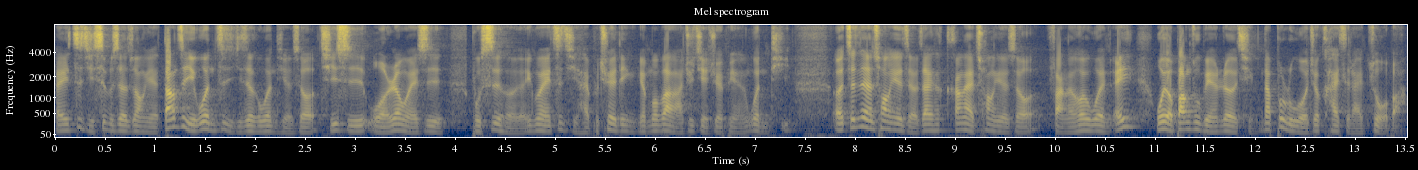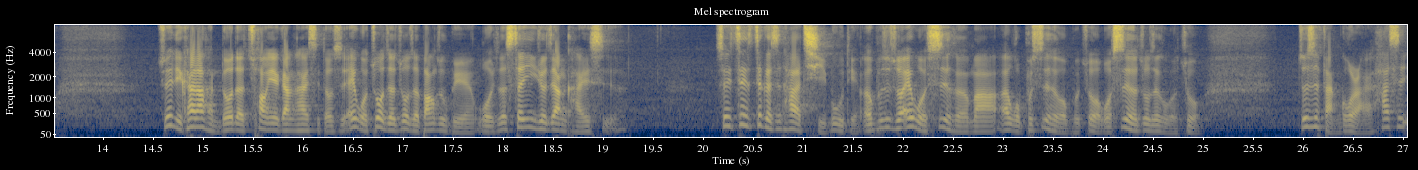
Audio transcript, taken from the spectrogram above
诶，自己适不适合创业？当自己问自己这个问题的时候，其实我认为是不适合的，因为自己还不确定有没有办法去解决别人问题。而真正的创业者在刚开始创业的时候，反而会问：诶，我有帮助别人热情，那不如我就开始来做吧。所以你看到很多的创业刚开始都是：诶，我做着做着帮助别人，我的生意就这样开始了。所以这这个是他的起步点，而不是说：诶，我适合吗？哎，我不适合，我不做；我适合做这个，我做。这是反过来，他是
